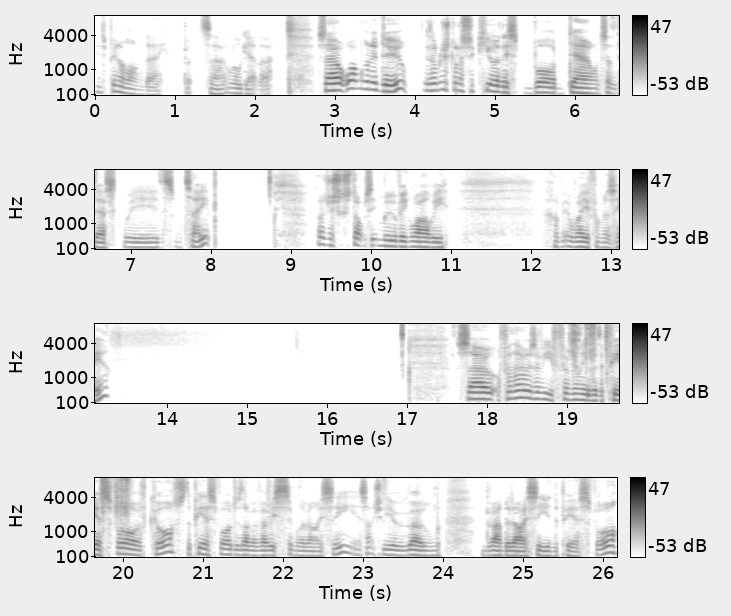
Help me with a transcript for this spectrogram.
It's been a long day, but uh, we'll get there. So what I'm going to do is I'm just going to secure this board down to the desk with some tape. That just stops it moving while we have it away from us here. So, for those of you familiar with the PS4, of course, the PS4 does have a very similar IC. It's actually a Rohm branded IC in the PS4.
